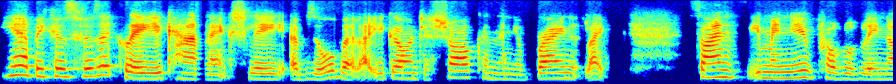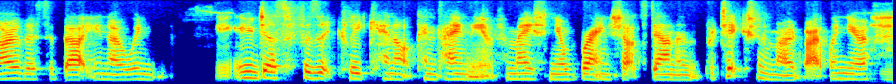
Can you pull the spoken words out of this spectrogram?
Yeah, because physically you can't actually absorb it. Like you go into shock, and then your brain, like signs. I mean, you probably know this about you know when you just physically cannot contain the information. Your brain shuts down in protection mode, right? When you're mm-hmm.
